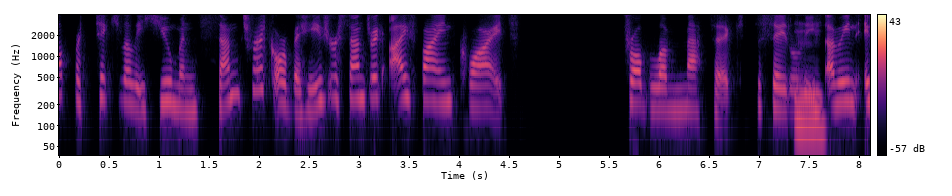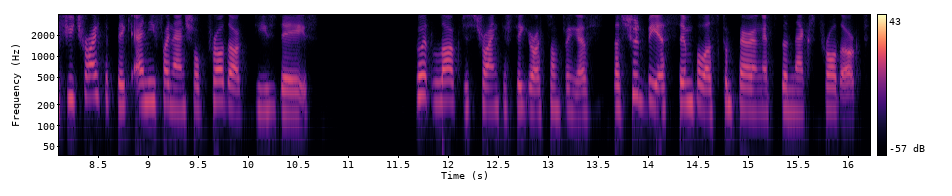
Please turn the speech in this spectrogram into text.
not particularly human centric or behavior centric, I find quite problematic to say the Mm. least. I mean, if you try to pick any financial product these days, good luck just trying to figure out something as that should be as simple as comparing it to the next product.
